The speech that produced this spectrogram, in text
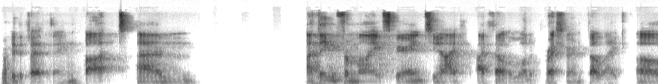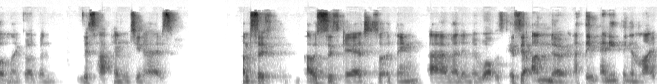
probably the first thing. But um, I think from my experience, you know, I I felt a lot of pressure and felt like, oh my god, when this happened, you know, it's, I'm so I was so scared, sort of thing. Um, I didn't know what was. It's the unknown. I think anything in life,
